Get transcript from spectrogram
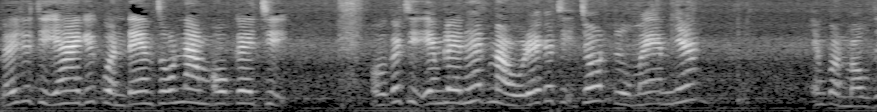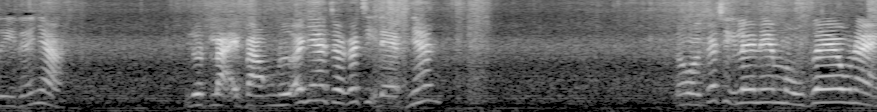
Lấy cho chị hai cái quần đen số 5 ok chị. Ôi, các chị em lên hết màu đấy, các chị chốt dùm em nhé. Em còn màu gì nữa nhỉ? Lượt lại vòng nữa nhé, cho các chị đẹp nhé. Rồi, các chị lên em màu rêu này.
